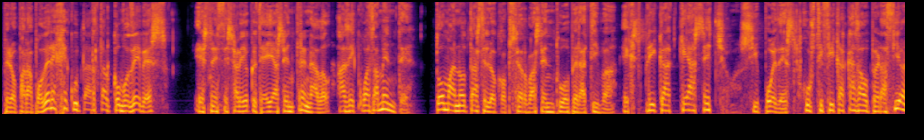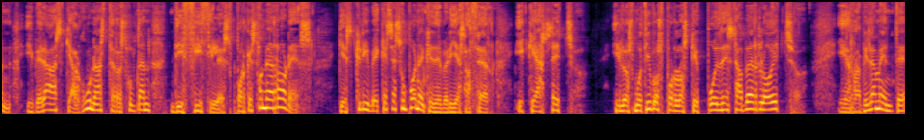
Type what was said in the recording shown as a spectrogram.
pero para poder ejecutar tal como debes, es necesario que te hayas entrenado adecuadamente. Toma notas de lo que observas en tu operativa. Explica qué has hecho, si puedes. Justifica cada operación y verás que algunas te resultan difíciles porque son errores. Y escribe qué se supone que deberías hacer y qué has hecho y los motivos por los que puedes haberlo hecho. Y rápidamente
